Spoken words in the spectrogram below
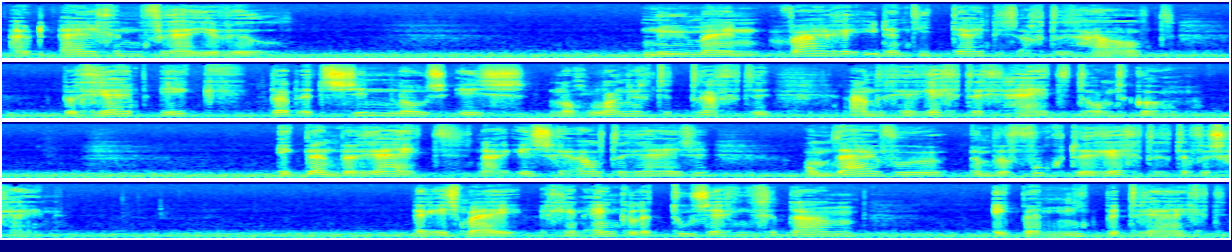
uit eigen vrije wil. Nu mijn ware identiteit is achterhaald... begrijp ik dat het zinloos is nog langer te trachten aan de gerechtigheid te ontkomen. Ik ben bereid naar Israël te reizen om daarvoor een bevoegde rechter te verschijnen. Er is mij geen enkele toezegging gedaan. Ik ben niet bedreigd.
